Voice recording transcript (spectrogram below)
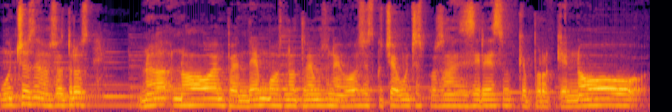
Muchos de nosotros no, no emprendemos, no tenemos un negocio. Escuché a muchas personas decir eso, que porque no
